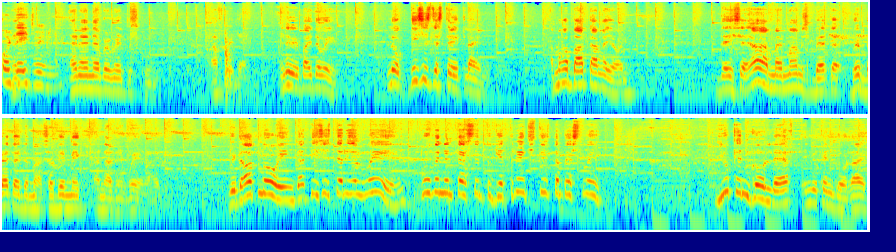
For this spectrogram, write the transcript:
For daydreaming. And I never went to school after that. Anyway, by the way, look, this is the straight line. Ang mga bata ngayon, they say, ah, my mom's better, we're better than mom. So they make another way, right? Without knowing that this is the real way. Proven and tested to get rich. This is the best way. You can go left and you can go right.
